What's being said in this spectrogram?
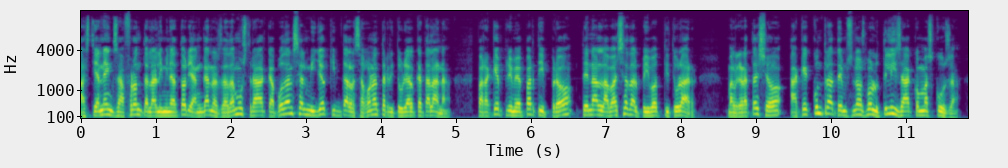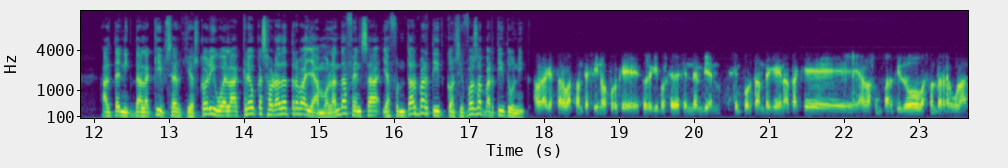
Els tianencs afronten l'eliminatòria amb ganes de demostrar que poden ser el millor equip de la segona territorial catalana. Per aquest primer partit, però, tenen la baixa del pivot titular. Malgrat això, aquest contratemps no es vol utilitzar com a excusa. El tècnic de l'equip, Sergio Scorihuela, creu que s'haurà de treballar molt en defensa afrontar el partit com si fos a partit. Habrá que estar bastante fino porque estos equipos que defienden bien es importante que en ataque hagas un partido bastante regular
